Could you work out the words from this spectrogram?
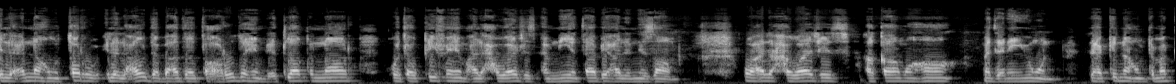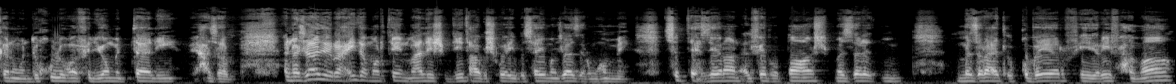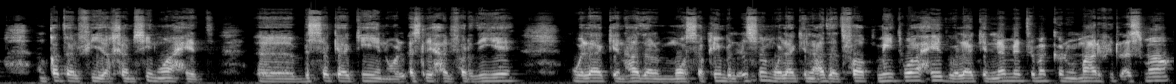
إلا أنهم اضطروا إلى العودة بعد تعرضهم لإطلاق النار وتوقيفهم على حواجز أمنية تابعة للنظام وعلى حواجز أقامها مدنيون لكنهم تمكنوا من دخولها في اليوم التالي بحسب. المجازر رحيدة مرتين معلش بدي أتعب شوي بس هي مجازر مهمة. 6 حزيران 2012 مزرعة مزرعة القبير في ريف حماة انقتل فيها 50 واحد آه، بالسكاكين والأسلحة الفردية ولكن هذا موثقين بالاسم ولكن العدد فاق 100 واحد ولكن لم يتمكنوا من معرفة الأسماء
